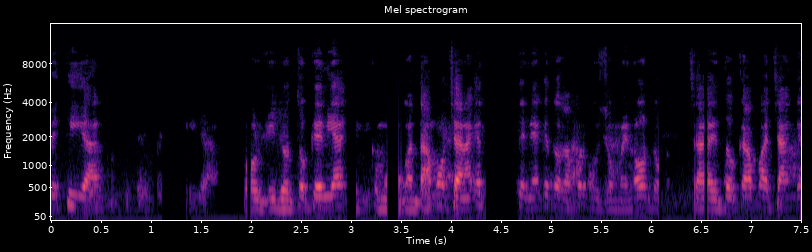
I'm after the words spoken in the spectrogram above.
investigar, porque yo tenía, como cantábamos charanga, tenía que tocar percusión menor, o sea, tocar pachanga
